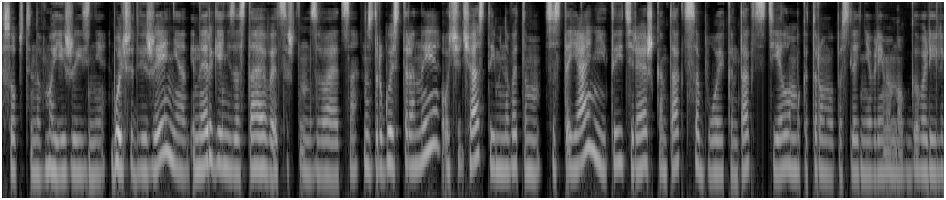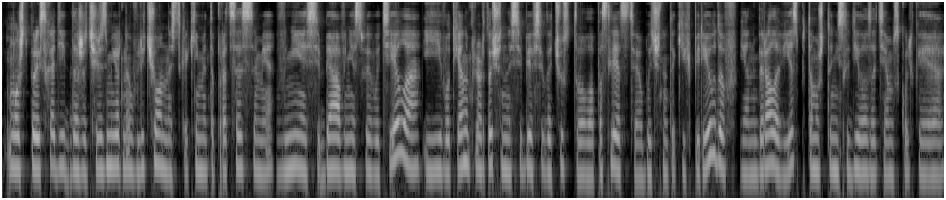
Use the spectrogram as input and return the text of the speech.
собственно, в моей жизни, больше движения, энергия не застаивается, что называется. Но с другой стороны, очень часто именно в этом состоянии ты теряешь контакт с собой, контакт с телом, о котором мы в последнее время много говорили. Может происходить даже чрезмерная увлеченность какими-то процессами вне себя, вне своего тела. И вот я, например, точно на себе всегда чувствовала последствия обычно таких таких периодов. Я набирала вес, потому что не следила за тем, сколько я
